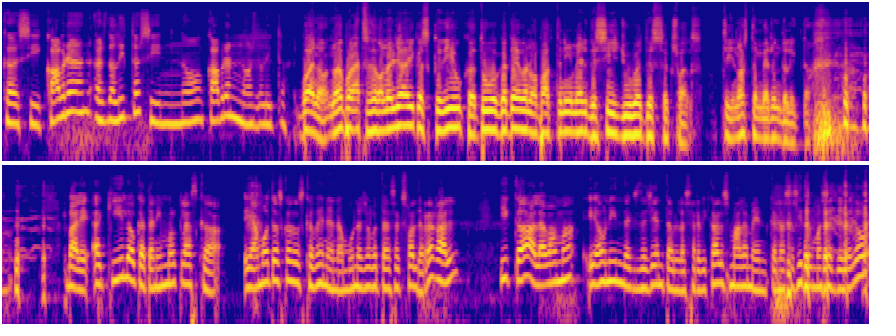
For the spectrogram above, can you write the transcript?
que si cobren és delicte, si no cobren no és delicte. Bueno, no he posat la segona llei que és que diu que tu a casa teva no pots tenir més de 6 juguetes sexuals. Si no, és també és un delicte. Vale, aquí el que tenim molt clar és que hi ha moltes coses que venen amb una jogueta sexual de regal i que a Alabama hi ha un índex de gent amb les cervicals malament que necessita un massatgerador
